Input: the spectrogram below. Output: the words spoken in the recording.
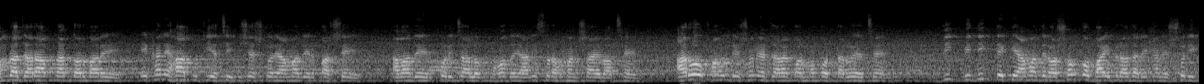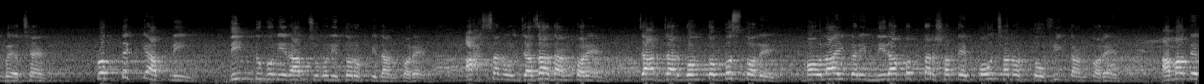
আমরা যারা আপনার দরবারে এখানে হাত উঠিয়েছি, বিশেষ করে আমাদের পাশে আমাদের পরিচালক মহোদয় আনিসুর রহমান সাহেব আছেন, আরও ফাউন্ডেশনের যারা কর্মকর্তা রয়েছেন, দিক বিদিক থেকে আমাদের অসংখ্য ভাই ব্রাদার এখানে শরিক হয়েছেন। প্রত্যেককে আপনি দিন দুগুনি রাত চুগুনি তরক্কি দান করেন। আহসানুল জাজা দান করেন, যার যার গন্তব্যস্থলে মৌলাই করিম নিরাপত্তার সাথে পৌঁছানোর তৌফিক দান করেন। আমাদের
